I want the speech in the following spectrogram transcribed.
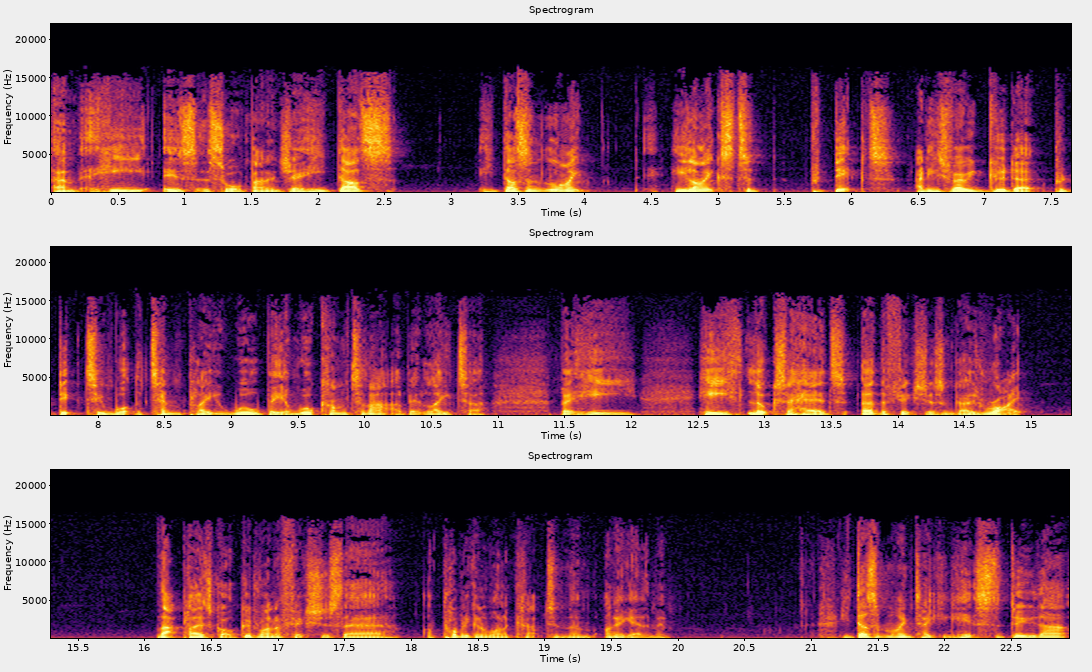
um, he is a sort of manager. He does he doesn't like he likes to predict, and he's very good at predicting what the template will be, and we'll come to that a bit later. But he he looks ahead at the fixtures and goes, right, that player's got a good run of fixtures there. I'm probably going to want to captain them. I'm going to get them in. He doesn't mind taking hits to do that.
